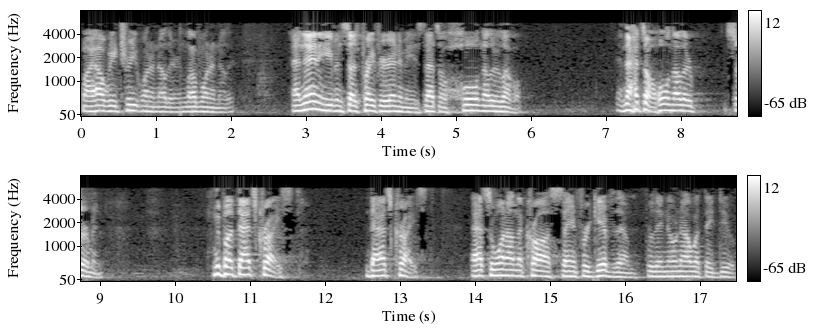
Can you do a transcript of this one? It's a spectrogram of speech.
by how we treat one another and love one another. And then he even says, pray for your enemies. That's a whole nother level. And that's a whole nother sermon. But that's Christ. That's Christ. That's the one on the cross saying, Forgive them, for they know not what they do.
